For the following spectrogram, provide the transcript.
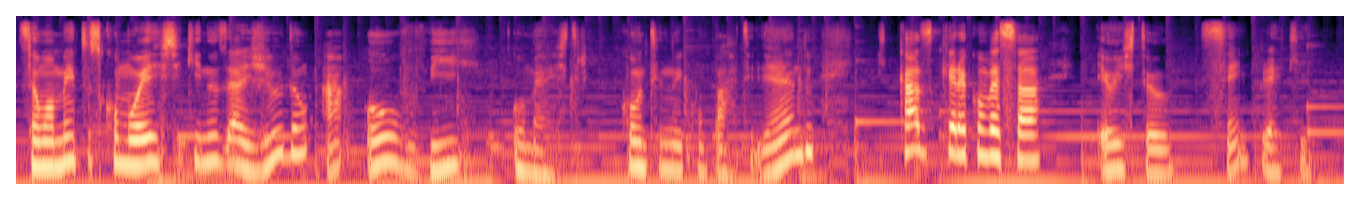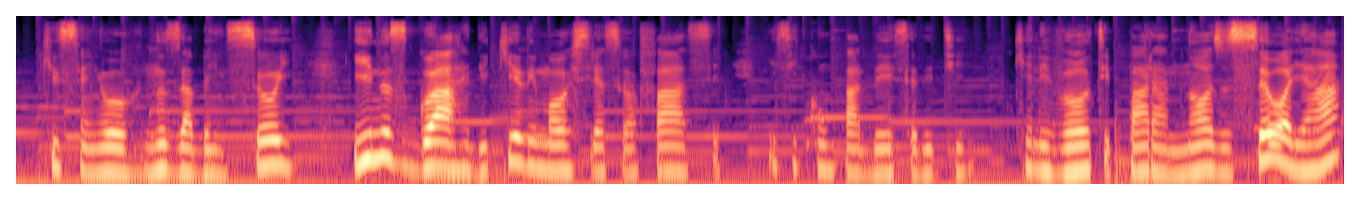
São momentos como este que nos ajudam a ouvir o Mestre. Continue compartilhando e caso queira conversar, eu estou sempre aqui. Que o Senhor nos abençoe e nos guarde, que Ele mostre a sua face e se compadeça de ti. Que Ele volte para nós o seu olhar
